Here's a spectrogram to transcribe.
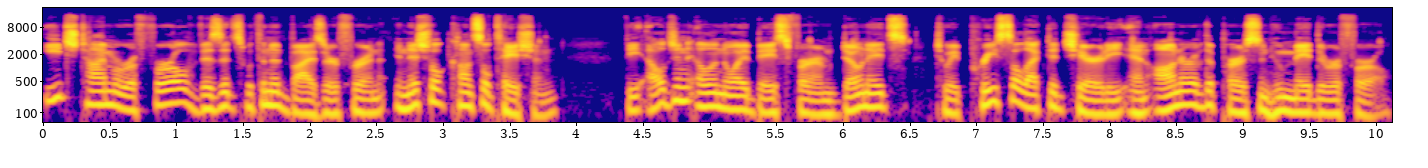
Each time a referral visits with an advisor for an initial consultation, the Elgin, Illinois based firm donates to a pre selected charity in honor of the person who made the referral.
